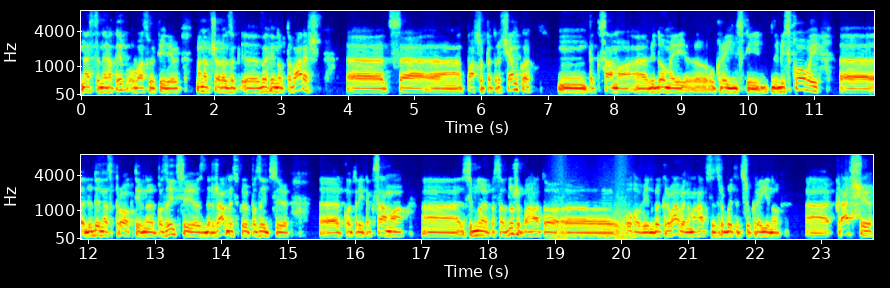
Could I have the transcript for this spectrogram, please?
нести негатив у вас в ефірі. У мене вчора е, загинув товариш. е, Це е, Паша Петроченко. Так само е, відомий е, український військовий, е, людина з проактивною позицією, з державницькою позицією, котрий так само зі мною писав дуже багато кого він викривав і намагався зробити цю країну кращою.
